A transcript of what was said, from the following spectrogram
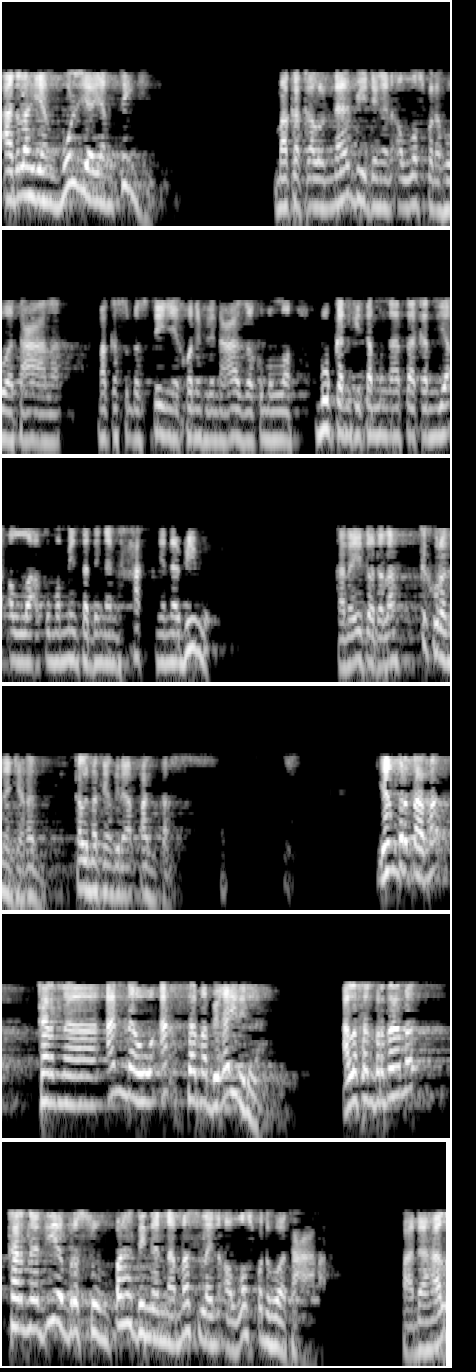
adalah yang mulia, yang tinggi. Maka kalau Nabi dengan Allah Subhanahu wa taala maka semestinya bukan kita mengatakan ya Allah aku meminta dengan haknya nabimu. Karena itu adalah kekurangan ajaran, kalimat yang tidak pantas. Yang pertama, karena annahu aqsama bighairillah. Alasan pertama, karena dia bersumpah dengan nama selain Allah Subhanahu wa taala. Padahal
